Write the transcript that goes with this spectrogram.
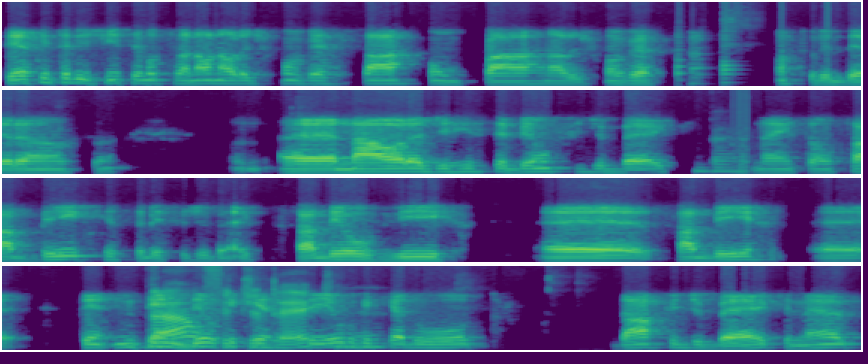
ter essa inteligência emocional na hora de conversar com o par na hora de conversar com a sua liderança é, na hora de receber um feedback né então saber receber feedback saber ouvir é, saber é, entender um o que, que é seu né? o que, que é do outro dar feedback, né?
